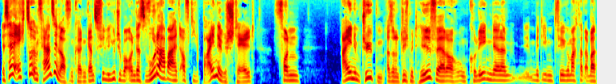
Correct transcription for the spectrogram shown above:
es hätte echt so im Fernsehen laufen können, ganz viele YouTuber. Und das wurde aber halt auf die Beine gestellt von einem Typen. Also natürlich mit Hilfe, er hat auch einen Kollegen, der mit ihm viel gemacht hat, aber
